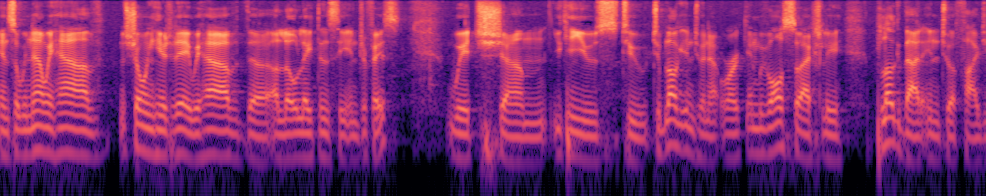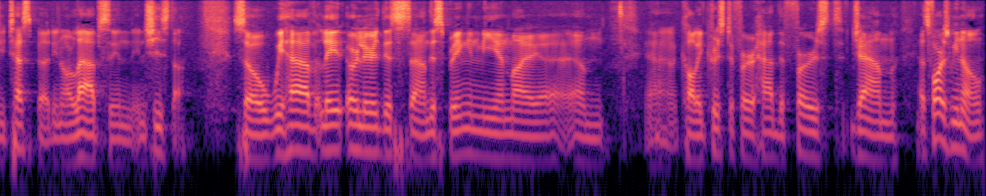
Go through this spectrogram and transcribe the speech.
And so we now we have showing here today we have the, a low latency interface, which um, you can use to, to plug into a network, and we've also actually plugged that into a 5G testbed in our labs in, in Kista. So we have late, earlier this um, this spring, and me and my uh, um, uh, colleague Christopher had the first jam. As far as we know,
